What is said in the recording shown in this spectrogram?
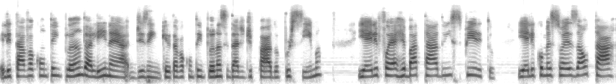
ele estava contemplando ali, né, dizem que ele estava contemplando a cidade de Pádua por cima, e aí ele foi arrebatado em espírito, e ele começou a exaltar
